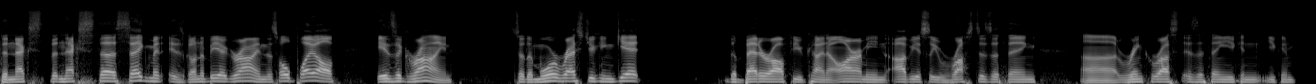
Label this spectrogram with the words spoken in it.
the next the next uh, segment is going to be a grind. This whole playoff is a grind. So the more rest you can get, the better off you kind of are. I mean, obviously rust is a thing. Uh, rink rust is a thing you can you can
